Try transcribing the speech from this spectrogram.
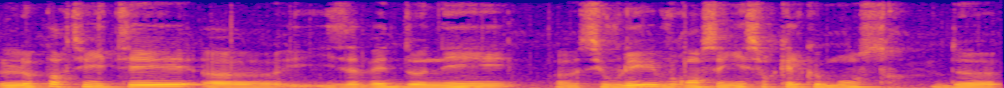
l'opportunité, ils avaient donné, si vous voulez, vous renseigner sur quelques monstres de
